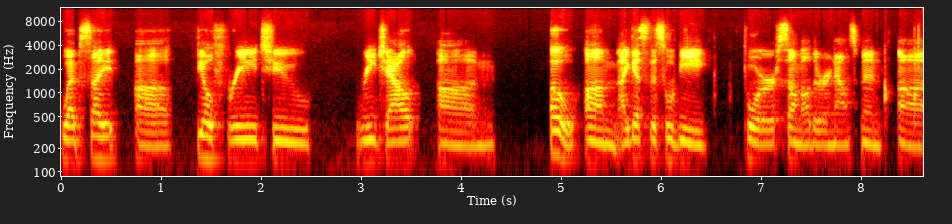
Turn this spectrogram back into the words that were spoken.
website. Uh, feel free to reach out. Um, oh, um, I guess this will be for some other announcement. Uh,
